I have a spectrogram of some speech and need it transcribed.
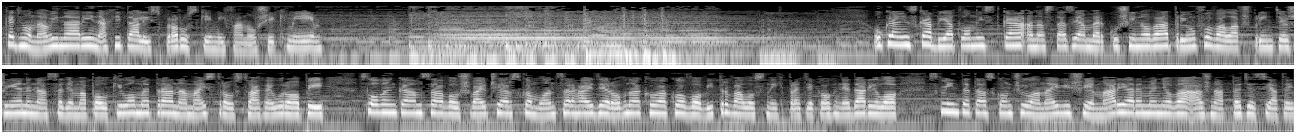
keď ho novinári nachytali s proruskými fanúšikmi. Ukrajinská biatlonistka Anastázia Merkušinová triumfovala v šprinte žien na 7,5 kilometra na majstrovstvách Európy. Slovenkám sa vo švajčiarskom Lencerhajde rovnako ako vo vytrvalostných pretekoch nedarilo. Z kvinteta skončila najvyššie Mária Remeňová až na 58.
